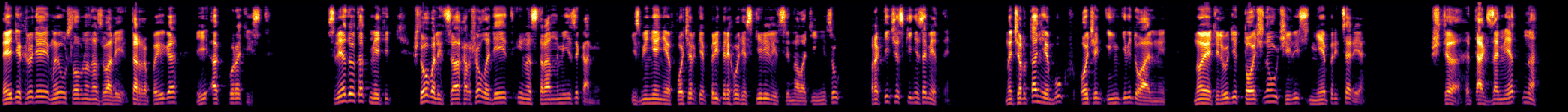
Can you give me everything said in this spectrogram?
Этих людей мы условно назвали «торопыга» и «аккуратист». Следует отметить, что оба лица хорошо владеют иностранными языками. Изменения в почерке при переходе с кириллицы на латиницу практически незаметны. Начертания букв очень индивидуальны, но эти люди точно учились не при царе. — Что, так заметно?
